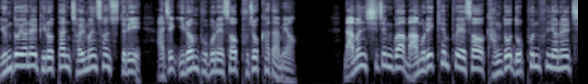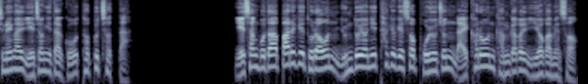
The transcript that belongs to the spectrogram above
윤도현을 비롯한 젊은 선수들이 아직 이런 부분에서 부족하다며 남은 시즌과 마무리 캠프에서 강도 높은 훈련을 진행할 예정이다고 덧붙였다. 예상보다 빠르게 돌아온 윤도현이 타격에서 보여준 날카로운 감각을 이어가면서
